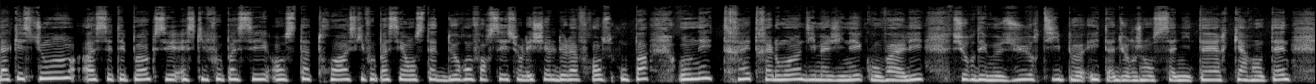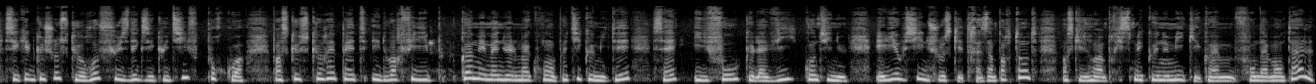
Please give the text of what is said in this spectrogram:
La question à cette époque, c'est est-ce qu'il faut passer en stade 3, est-ce qu'il faut passer en stade 2 renforcé sur l'échelle de la France ou pas? On est très très loin d'imaginer qu'on va aller sur des mesures type état d'urgence sanitaire, quarantaine. C'est quelque chose que refuse l'exécutif. Pourquoi? Parce que ce que répète Édouard Philippe comme Emmanuel Macron en petit comité, c'est il faut que la vie continue. Et il y a aussi une chose qui est très importante, parce qu'ils ont un prisme économique qui est quand même fondamental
